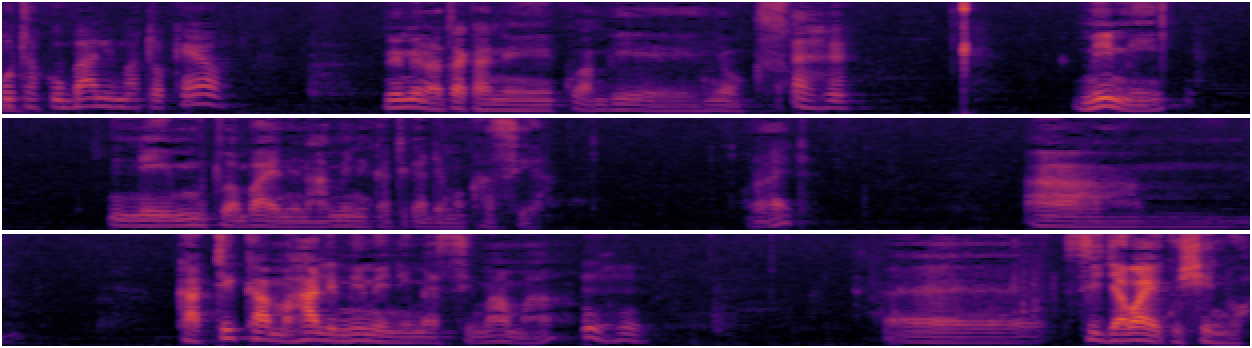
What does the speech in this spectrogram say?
utakubali matokeo? Mimi nataka nikwambie Nyoks, -huh. mimi ni mtu ambaye ninaamini katika demokrasia. Right? Um, katika mahali mimi nimesimama eh, sijawahi kushindwa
